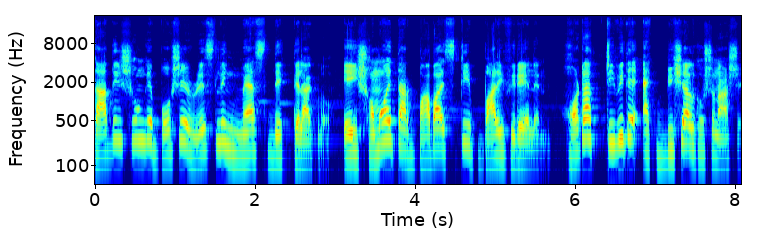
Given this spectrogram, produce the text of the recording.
দাদির সঙ্গে বসে রেসলিং ম্যাচ দেখতে লাগল। এই সময় তার বাবা স্টিভ বাড়ি ফিরে এলেন। হঠাৎ টিভিতে এক বিশাল ঘোষণা আসে।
